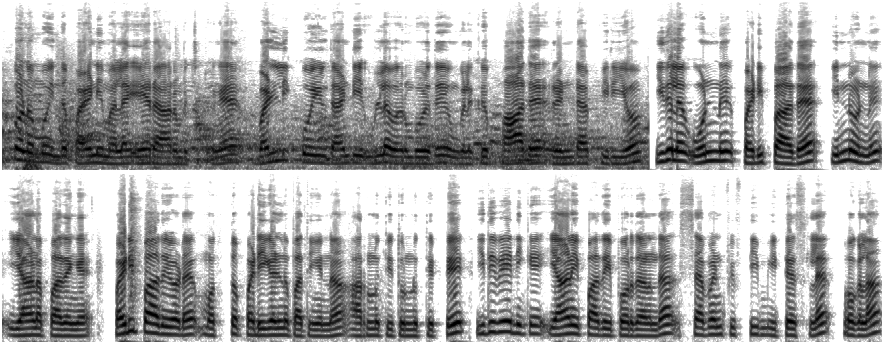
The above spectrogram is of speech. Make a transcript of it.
இப்போ நம்ம இந்த பழனி மலை ஏற ஆரம்பிச்சிட்டோங்க. வள்ளி கோயில் தாண்டி உள்ள வரும்பொழுது உங்களுக்கு பாதை ரெண்டா பிரியும். இதுல ஒன்று படிப்பாதை இன்னொன்று யானை பாதைங்க படிப்பாதையோட மொத்த படிகள்னு பார்த்தீங்கன்னா அறுநூத்தி தொண்ணூத்தெட்டு. இதுவே நீங்க யானை பாதை போறதா இருந்தா செவன் ஃபிஃப்டி மீட்டர்ஸ்ல போகலாம்.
